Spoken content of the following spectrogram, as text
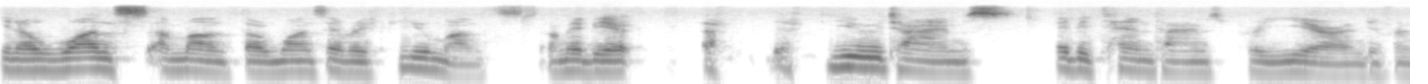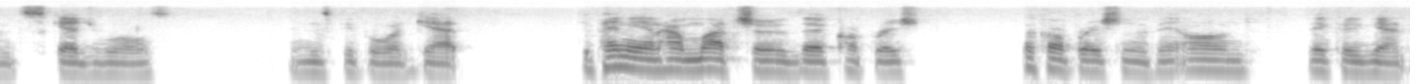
you know, once a month or once every few months, or maybe a, a, a few times, maybe 10 times per year in different schedules. And these people would get, depending on how much of the corporation, the corporation that they owned, they could get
